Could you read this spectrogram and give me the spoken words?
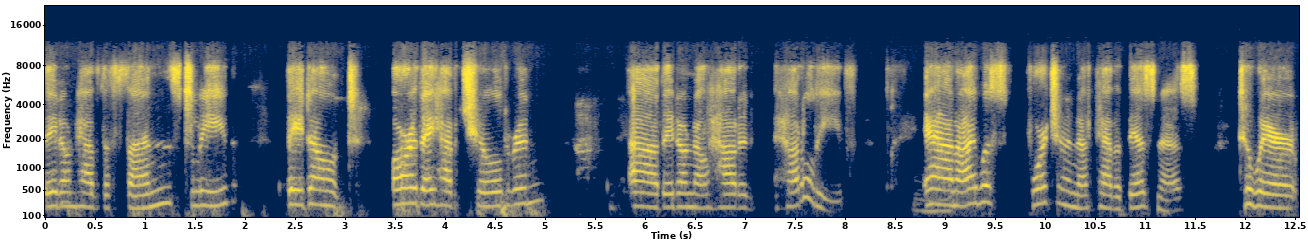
They don't have the funds to leave they don't or they have children uh, they don't know how to how to leave mm-hmm. and i was fortunate enough to have a business to where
